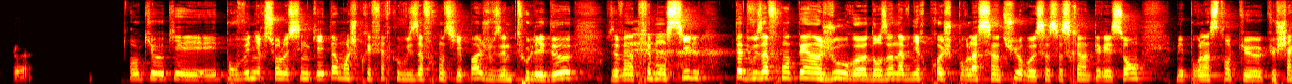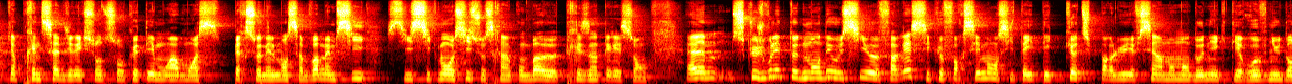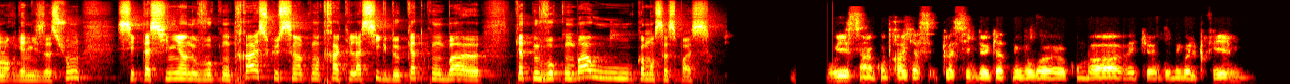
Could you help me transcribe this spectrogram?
Ok, ok. Et pour venir sur le Senkeita, moi je préfère que vous affrontiez pas. Je vous aime tous les deux. Vous avez un très bon style. Peut-être vous affronter un jour euh, dans un avenir proche pour la ceinture, euh, ça, ce serait intéressant. Mais pour l'instant, que, que, chacun prenne sa direction de son côté, moi, moi personnellement, ça me va. Même si stylistiquement aussi, ce serait un combat euh, très intéressant. Euh, ce que je voulais te demander aussi, Fares, c'est que forcément, si tu as été cut par l'UFC à un moment donné et que tu es revenu dans l'organisation, c'est que tu as signé un nouveau contrat. Est-ce que c'est un contrat classique de 4 combats, 4 nouveaux combats ou comment ça se passe? Oui, c'est un contrat classique de quatre nouveaux euh, combats avec euh, de nouvelles primes.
